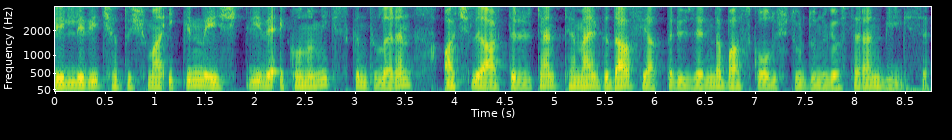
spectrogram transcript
verileri çatışma, iklim değişikliği ve ekonomik sıkıntıların açlığı arttırırken temel gıda fiyatları üzerinde baskı oluşturduğunu gösteren bilgisi.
